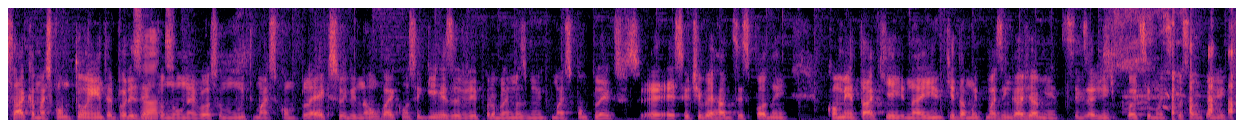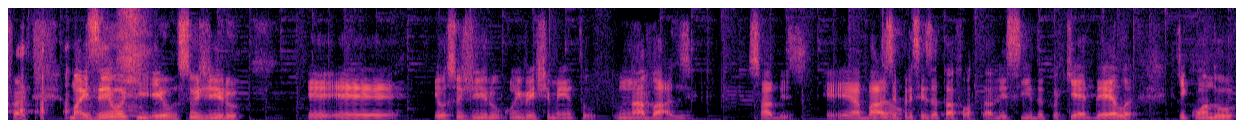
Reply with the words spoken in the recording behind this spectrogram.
Saca? Mas quando tu entra, por exemplo, Exato. num negócio muito mais complexo, ele não vai conseguir resolver problemas muito mais complexos. É, é se eu tiver errado, vocês podem comentar que na que dá muito mais engajamento. A gente pode ser uma discussão que a gente faz. Mas eu aqui, eu sugiro, é, é, eu sugiro um investimento na base, sabe? É, a base então... precisa estar fortalecida, porque é dela que quando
